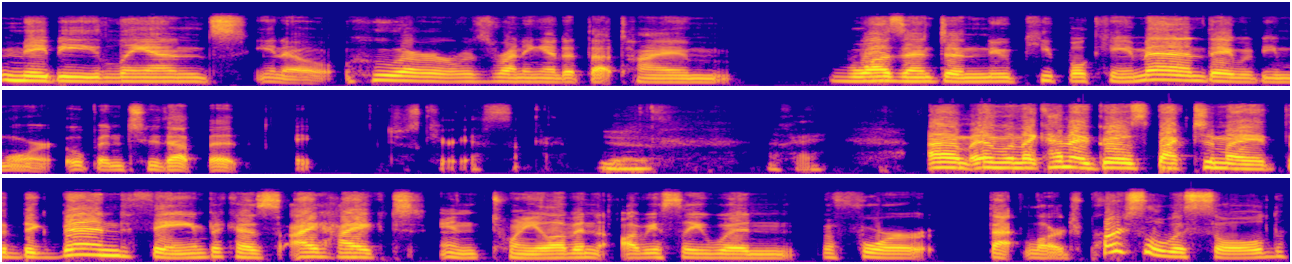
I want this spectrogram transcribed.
maybe land, you know, whoever was running it at that time wasn't and new people came in, they would be more open to that. But I, just curious. Okay. Yeah. Okay. Um, and when that kind of goes back to my the Big Bend thing, because I hiked in 2011, obviously when before that large parcel was sold,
